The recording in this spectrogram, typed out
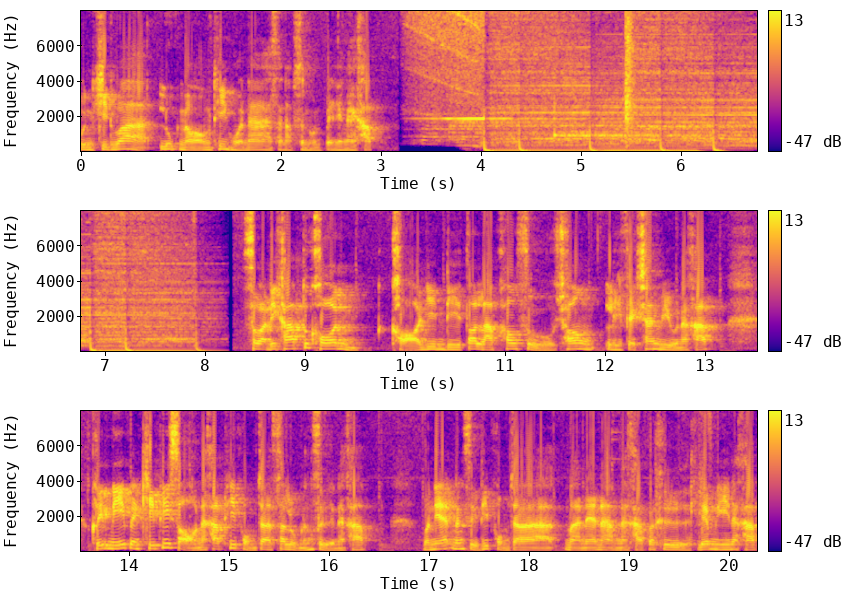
คุณคิดว่าลูกน้องที่หัวหน้าสนับสนุนเป็นยังไงครับ สวัสดีครับทุกคนขอยินดีต้อนรับเข้าสู่ช่อง Reflection View นะครับ คลิปนี้เป็นคลิปที่ 2 นะครับ ที่ผมจะสรุปหนังสือนะครับ วันนี้หนังสือที่ผมจะมาแนะนำนะครับ ก็คือเล่มนี้นะครับ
